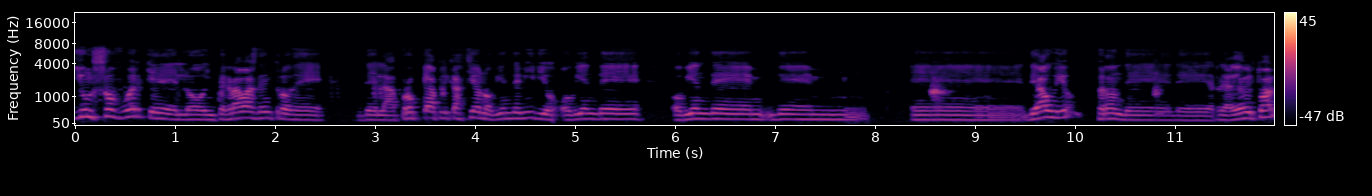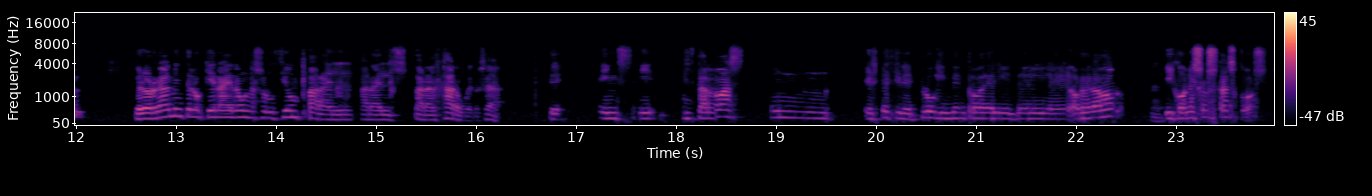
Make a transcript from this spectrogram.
y un software que lo integrabas dentro de, de la propia aplicación, o bien de vídeo, o bien de, o bien de, de, de audio, perdón, de, realidad virtual, pero realmente lo que era era una solución para el, para el, para el hardware. O sea, te instalabas una especie de plugin dentro del, ordenador y con esos cascos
